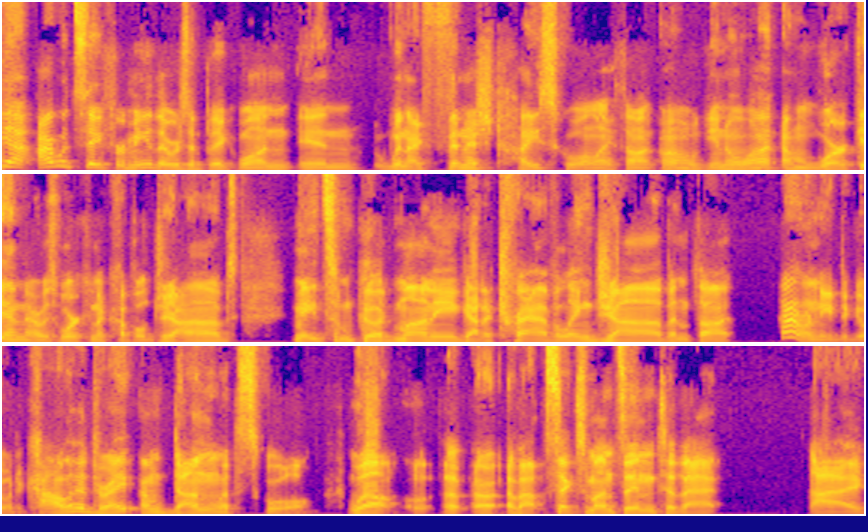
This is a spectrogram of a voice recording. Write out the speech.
Yeah, I would say for me, there was a big one in when I finished high school. I thought, oh, you know what? I'm working. I was working a couple jobs, made some good money, got a traveling job, and thought, I don't need to go to college, right? I'm done with school. Well, uh, uh, about six months into that, I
